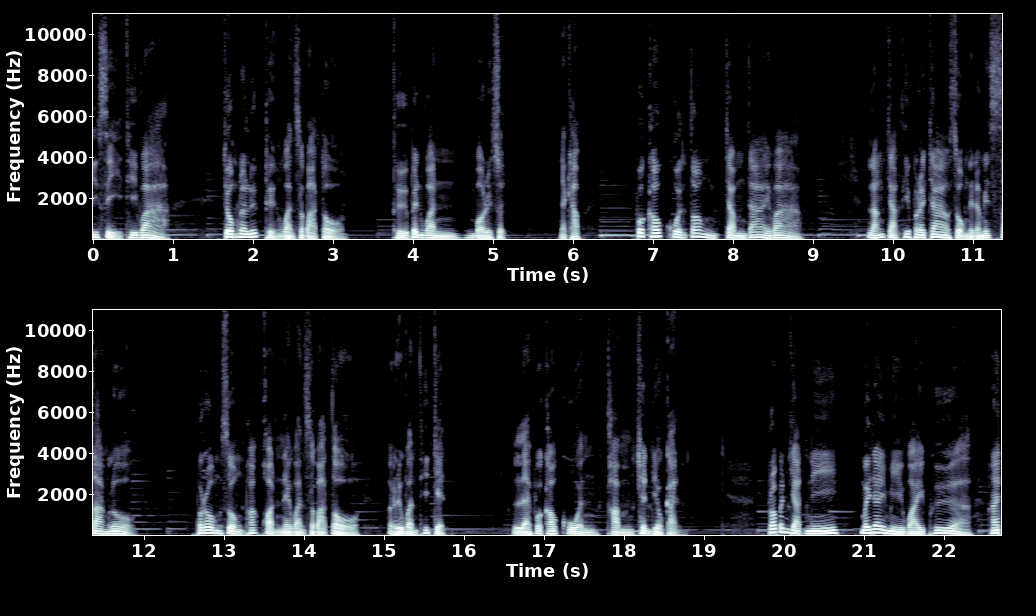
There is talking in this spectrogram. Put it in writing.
ที่ 4 ที่ว่า จงระลึกถึงวันสบาโต ถือเป็นวันบริสุทธิ์นะครับ พวกเขาควรต้องจำได้ว่า หลังจากที่พระเจ้าทรงเนรมิตสร้างโลก พระองค์ทรงพักผ่อนในวันสบาโตหรือวันที่ 7 และพวกเขาควรทำเช่นเดียวกัน เพราะบัญญัตินี้ไม่ได้มีไว้เพื่อให้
